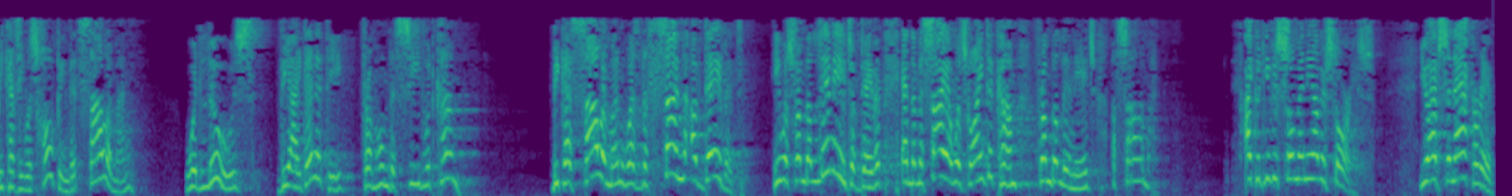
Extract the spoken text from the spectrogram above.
Because he was hoping that Solomon would lose the identity from whom the seed would come. Because Solomon was the son of David. He was from the lineage of David, and the Messiah was going to come from the lineage of Solomon. I could give you so many other stories. You have Sennacherib,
